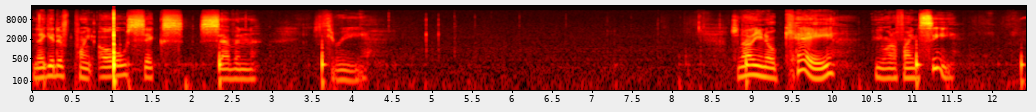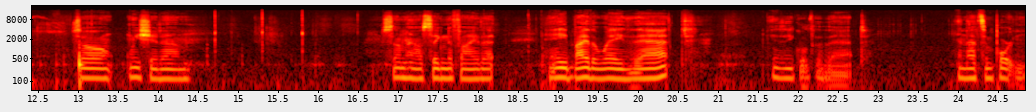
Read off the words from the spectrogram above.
Negative 0.0673. So now that you know K, you want to find C. So we should um, somehow signify that, hey, by the way, that is equal to that. And that's important.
